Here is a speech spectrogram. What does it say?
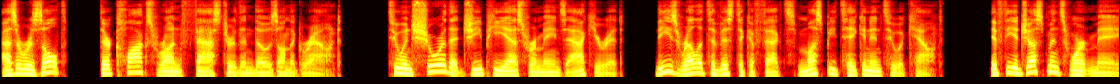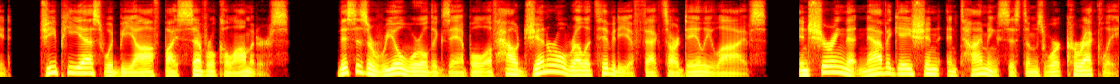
As a result, their clocks run faster than those on the ground. To ensure that GPS remains accurate, these relativistic effects must be taken into account. If the adjustments weren't made, GPS would be off by several kilometers. This is a real-world example of how general relativity affects our daily lives, ensuring that navigation and timing systems work correctly.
